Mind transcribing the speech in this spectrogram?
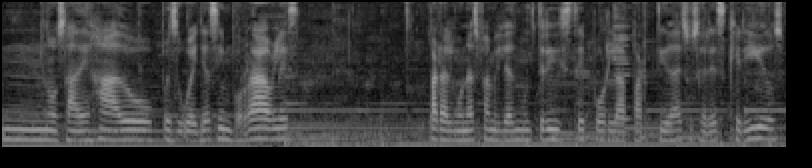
nos ha dejado pues huellas imborrables para algunas familias muy triste por la partida de sus seres queridos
